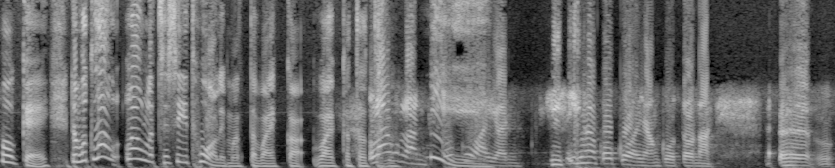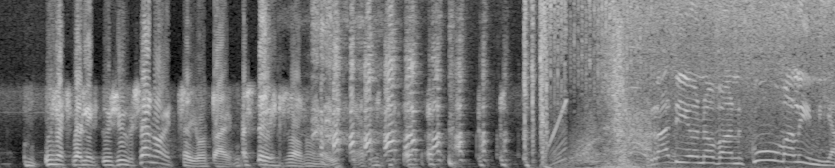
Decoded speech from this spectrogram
Okei. Okay. No mutta lau, laulat se siitä huolimatta vaikka... vaikka tota... Laulan niin. koko ajan. Siis ihan koko ajan kotona. Öö, yhdessä välillä kysyy, sanoit sä jotain? Mä en sanonut. Radionovan kuuma linja.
